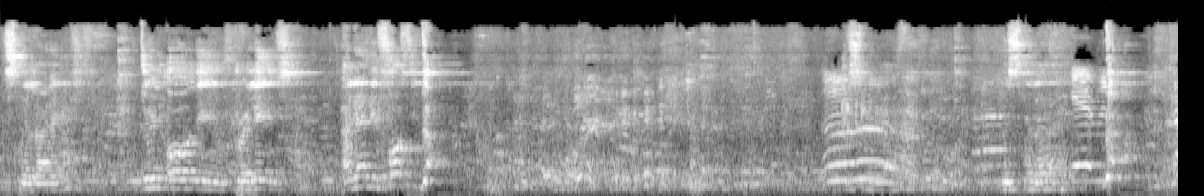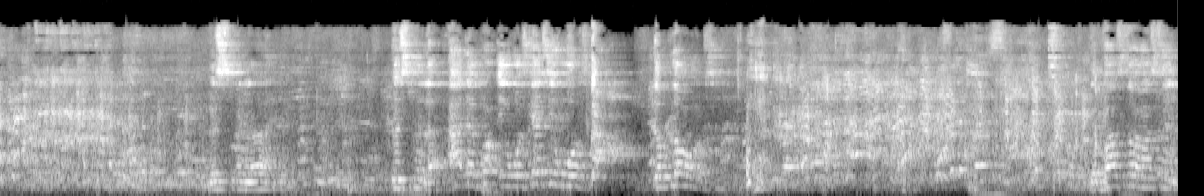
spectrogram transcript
Bismillah. Doing all the prelims. And then the first, Bismillah. Bismillah. Bismillah. At the point it was getting worse. Ah, the blood. the pastor asked me,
